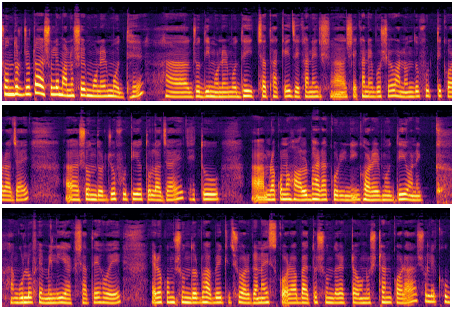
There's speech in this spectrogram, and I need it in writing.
সৌন্দর্যটা আসলে মানুষের মনের মধ্যে যদি মনের মধ্যে ইচ্ছা থাকে যেখানে সেখানে বসেও আনন্দ ফুর্তি করা যায়। সৌন্দর্য ফুটিয়ে তোলা যায়। যেহেতু আমরা কোনো হল ভাড়া করিনি, ঘরের মধ্যেই অনেকগুলো ফ্যামিলি একসাথে হয়ে এরকম সুন্দরভাবে কিছু অর্গানাইজ করা বা এত সুন্দর একটা অনুষ্ঠান করা আসলে খুব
